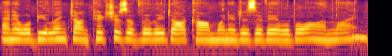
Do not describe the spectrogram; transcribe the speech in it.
and it will be linked on picturesoflily.com when it is available online.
